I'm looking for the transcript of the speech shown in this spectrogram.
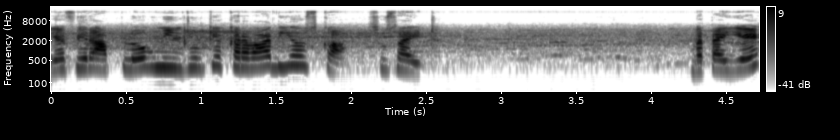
या फिर आप लोग मिलजुल के करवा दिए उसका सुसाइड बताइए।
